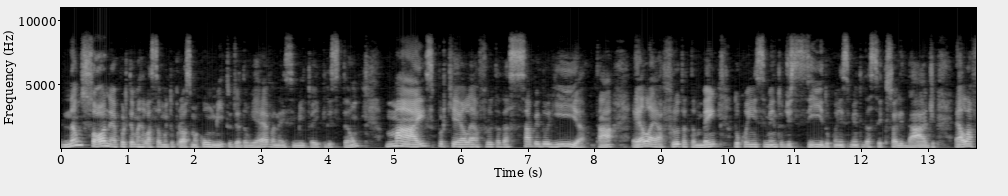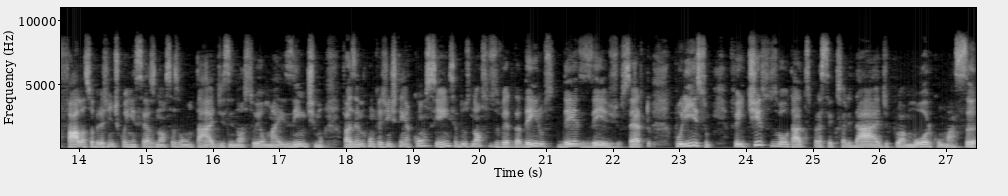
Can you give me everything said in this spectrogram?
Não só, né, por ter uma relação muito próxima com o mito de Adão e Eva, né, esse mito aí cristão, mas porque ela é a fruta da sabedoria, tá? Ela é a fruta também do conhecimento de si, do conhecimento da sexualidade. Ela fala sobre a gente conhecer as nossas vontades e nosso eu mais íntimo, fazendo com que a gente tenha consciência dos nossos verdadeiros desejos, certo? Por isso, feitiços voltados para a sexualidade, para o amor com maçã,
